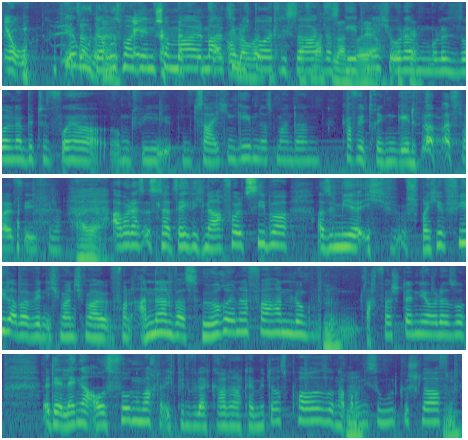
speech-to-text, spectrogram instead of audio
Ja gut, da muss man denen schon mal, mal ziemlich deutlich sagen, das geht so? nicht. Ja, okay. Oder, oder sie sollen dann bitte vorher irgendwie ein Zeichen geben, dass man dann Kaffee trinken geht oder was weiß ich. Ne? Ah, ja. Aber das ist tatsächlich nachvollziehbar. Also mir, ich spreche viel, aber wenn ich manchmal von anderen was höre in der Verhandlung, hm. Sachverständiger oder so, der länger Ausführungen macht, ich bin vielleicht gerade nach der Mittagspause und habe hm. auch nicht so gut geschlafen, hm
